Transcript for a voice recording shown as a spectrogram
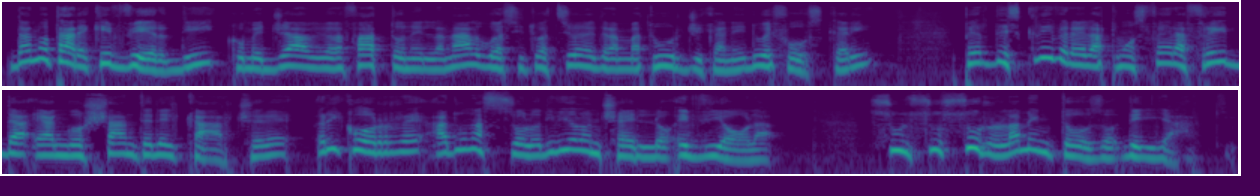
Da notare che Verdi, come già aveva fatto nell'analoga situazione drammaturgica nei due Foscari, per descrivere l'atmosfera fredda e angosciante del carcere, ricorre ad un assolo di violoncello e viola, sul sussurro lamentoso degli archi.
